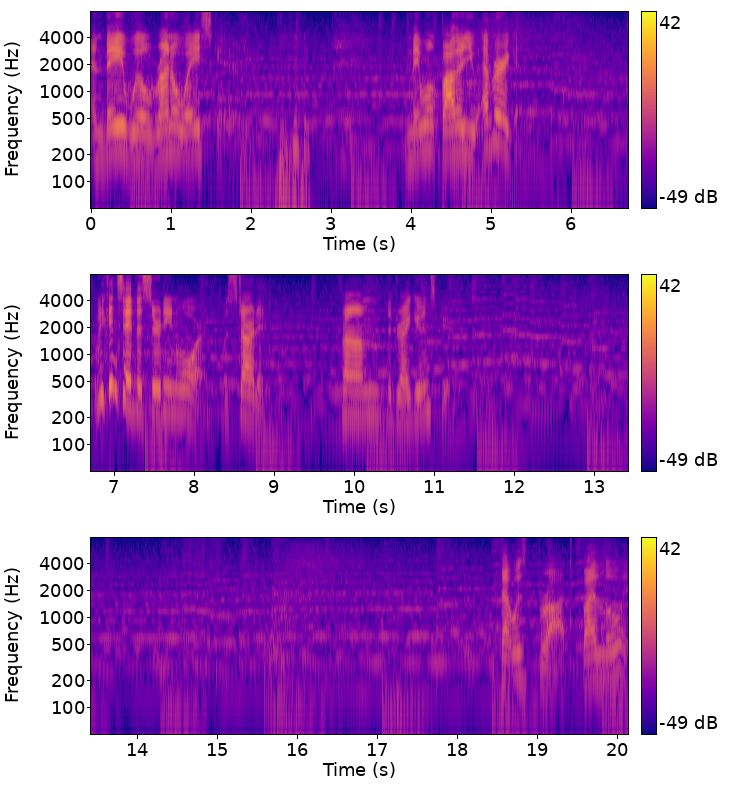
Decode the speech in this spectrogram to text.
and they will run away scared. and they won't bother you ever again. We can say the Serdian War was started from the Dragoon Spirit. That was brought by Lloyd.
